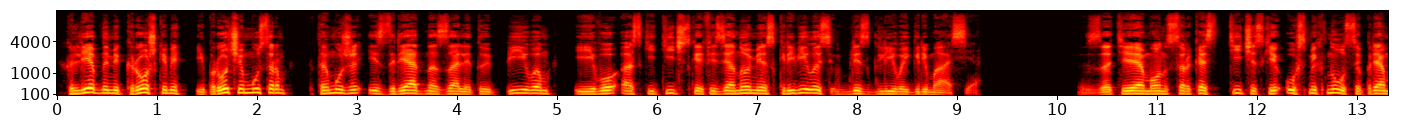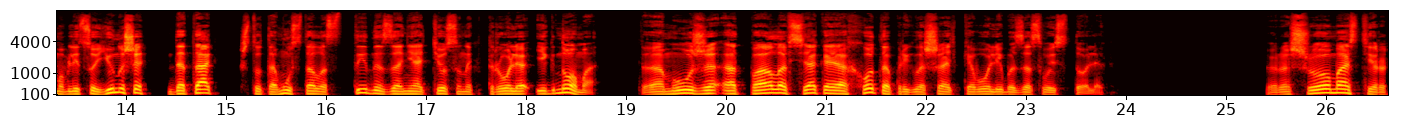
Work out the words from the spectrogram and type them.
хлебными крошками и прочим мусором, к тому же изрядно залитую пивом, и его аскетическая физиономия скривилась в брезгливой гримасе. Затем он саркастически усмехнулся прямо в лицо юноши, да так, что тому стало стыдно за неотесанных тролля и гнома. Тому же отпала всякая охота приглашать кого-либо за свой столик. «Хорошо, мастер,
